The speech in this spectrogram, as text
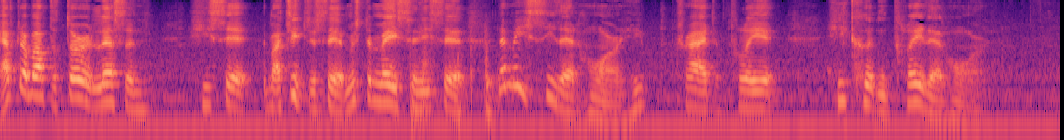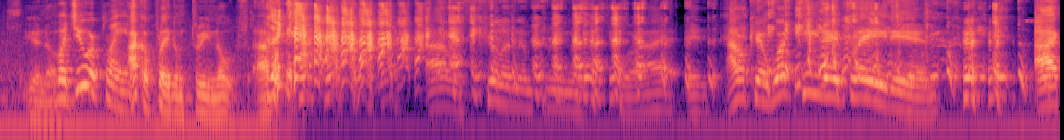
after about the third lesson, he said, my teacher said, Mr. Mason, he said, let me see that horn. He tried to play it. He couldn't play that horn. You know. But you were playing. I could play them three notes. I, I was killing them three notes. Boy. I, I don't care what key they played in. I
